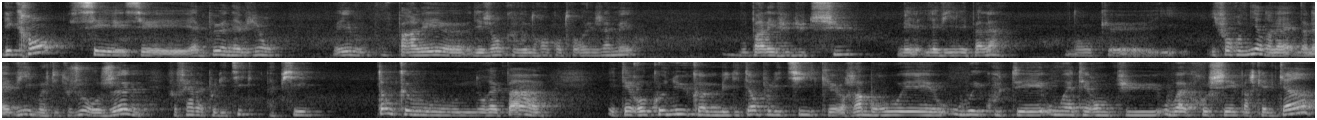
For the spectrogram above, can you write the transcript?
L'écran, c'est un peu un avion. Vous voyez, vous, parlez euh, des gens que vous ne rencontrerez jamais. Vous parlez vu du dessus, mais la vie n'est pas là. Donc euh, il faut revenir dans la, dans la vie. Moi je dis toujours aux jeunes, il faut faire la politique à pied. Tant que vous n'aurez pas été reconnu comme militant politique, rabroué ou écouté ou interrompu ou accroché par quelqu'un,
